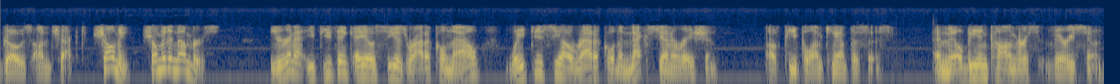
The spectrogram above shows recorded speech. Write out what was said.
goes unchecked. Show me. Show me the numbers. You're gonna if you think AOC is radical now, wait to see how radical the next generation of people on campus is. And they'll be in Congress very soon.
